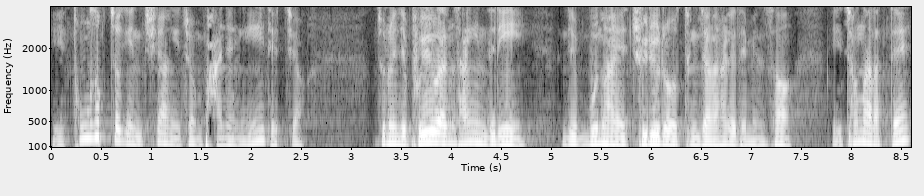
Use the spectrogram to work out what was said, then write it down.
이 통속적인 취향이 좀 반영이 됐죠. 주로 이제 부유한 상인들이 이제 문화의 주류로 등장을 하게 되면서 이 청나라 때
